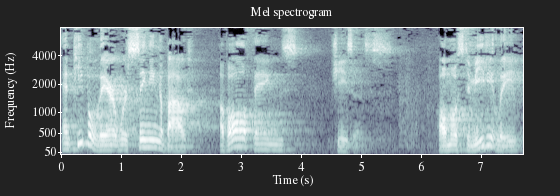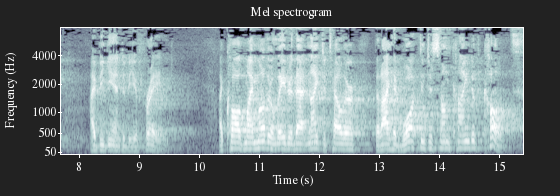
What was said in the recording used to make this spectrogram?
And people there were singing about, of all things, Jesus. Almost immediately, I began to be afraid. I called my mother later that night to tell her that I had walked into some kind of cult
